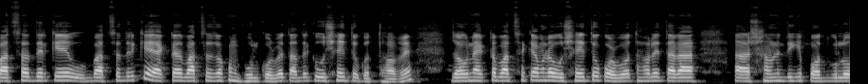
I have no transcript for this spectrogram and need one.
বাচ্চাদেরকে বাচ্চাদেরকে একটা বাচ্চা যখন ভুল করবে তাদেরকে উৎসাহিত করতে হবে। যখন একটা বাচ্চাকে বাচ্চাকে আমরা উৎসাহিত করব তাহলে তারা সামনের দিকে পথগুলো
